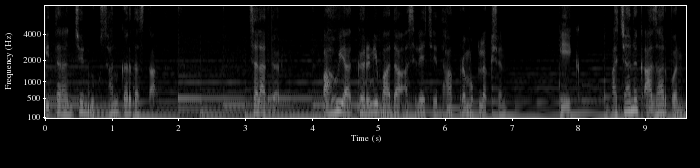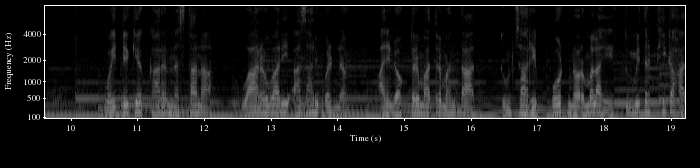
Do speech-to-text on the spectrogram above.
इतरांचे नुकसान करत असतात. चला तर पाहूया करणी बाधा असल्याचे दहा प्रमुख लक्षण. एक अचानक आजारपण वैद्यकीय कारण नसताना वारंवारी आजारी पडणं आणि डॉक्टर मात्र म्हणतात तुमचा रिपोर्ट नॉर्मल आहे तुम्ही तर ठीक आहात.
